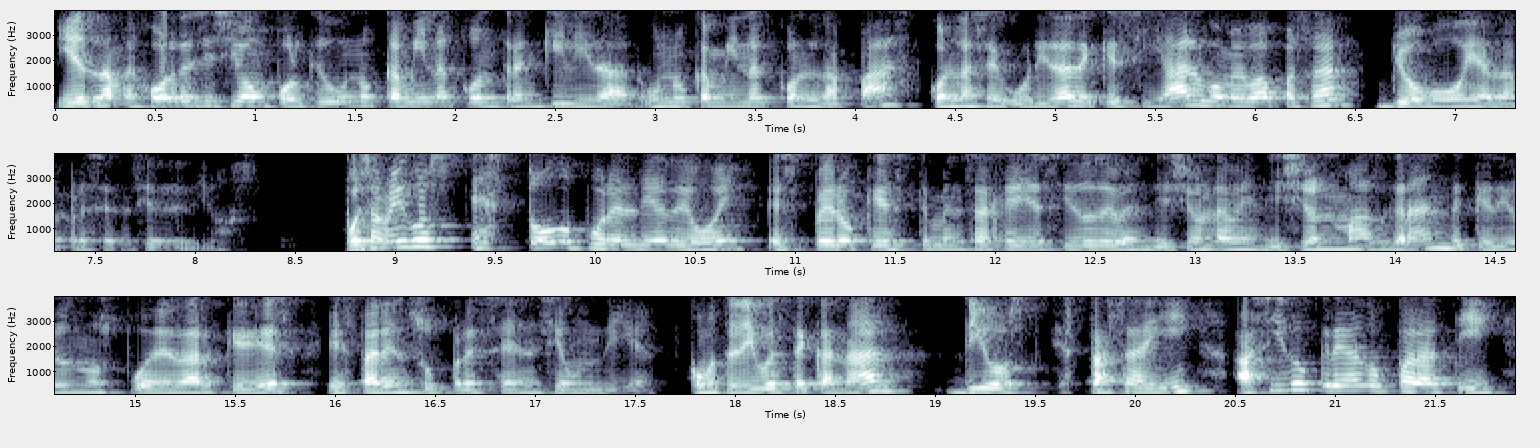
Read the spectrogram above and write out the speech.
y es la mejor decisión porque uno camina con tranquilidad, uno camina con la paz, con la seguridad de que si algo me va a pasar, yo voy a la presencia de Dios. Pues amigos, es todo por el día de hoy. Espero que este mensaje haya sido de bendición, la bendición más grande que Dios nos puede dar, que es estar en su presencia un día. Como te digo, este canal, Dios, estás ahí, ha sido creado para ti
